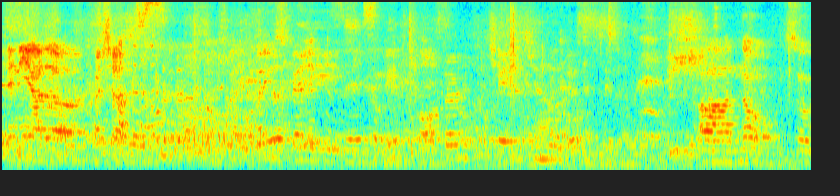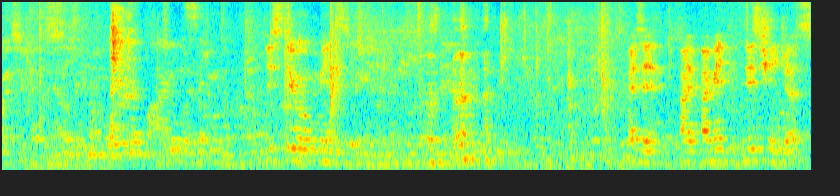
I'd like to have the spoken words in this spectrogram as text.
Any other questions? Could you spell it? commit author change this? Uh, no. So as you can see, it still means. As in, I, I made these changes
